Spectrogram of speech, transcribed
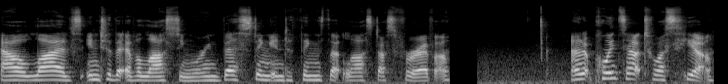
our lives into the everlasting. We're investing into things that last us forever. And it points out to us here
